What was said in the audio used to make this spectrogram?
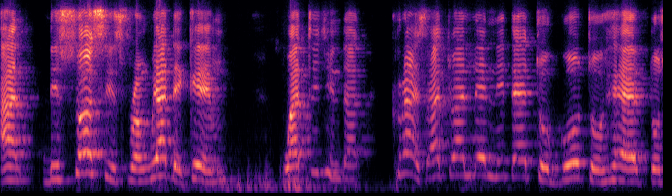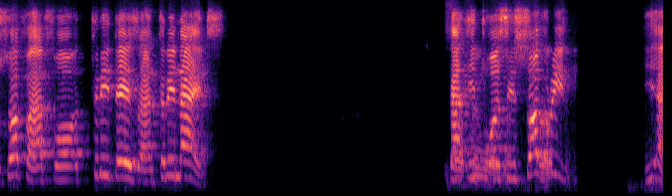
and the sources from where they came were teaching that Christ actually needed to go to hell to suffer for three days and three nights. That it was his suffering. Yeah,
